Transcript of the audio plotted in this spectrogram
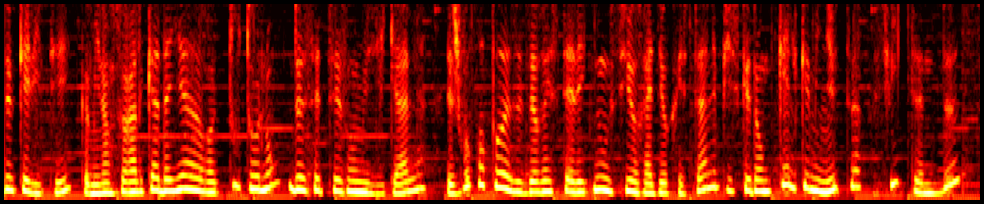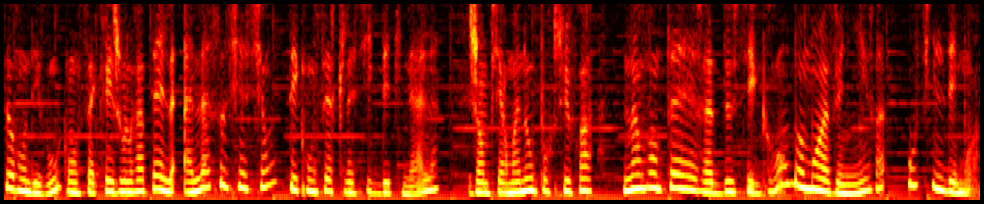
de qualité, comme il en sera le cas d'ailleurs tout au long de cette saison musicale. Je vous propose de rester avec nous sur Radio Cristal puisque dans quelques minutes, suite de ce rendez-vous consacré, je vous le rappelle, à l'association des concerts classiques d'Épinal, Jean-Pierre Manot poursuivra l'inventaire de ces grands moments à venir au fil des mois.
